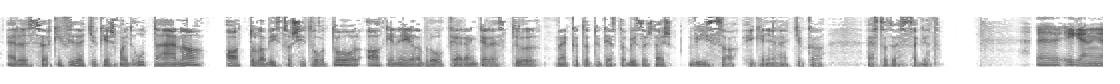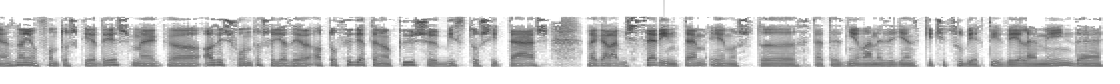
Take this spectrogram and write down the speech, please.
először kifizetjük, és majd utána attól a biztosítótól, akinél a brokeren keresztül megkötöttük ezt a biztosítást, visszaigényelhetjük a, ezt az összeget. Igen, igen, ez nagyon fontos kérdés, meg az is fontos, hogy azért attól függetlenül a külső biztosítás, legalábbis szerintem, én most, tehát ez nyilván ez egy ilyen kicsit szubjektív vélemény, de,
